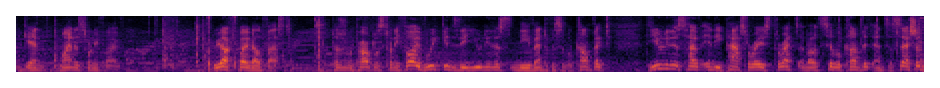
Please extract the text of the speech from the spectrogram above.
again, minus 25. We occupy Belfast. Political Power Plus 25 weakens the Unionists in the event of a civil conflict. The Unionists have in the past raised threats about civil conflict and secession.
